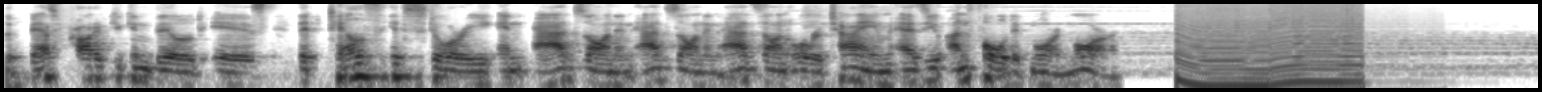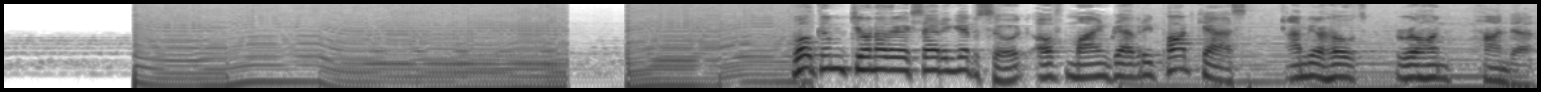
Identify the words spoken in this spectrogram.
the best product you can build is that tells its story and adds on and adds on and adds on over time as you unfold it more and more. Welcome to another exciting episode of Mind Gravity Podcast. I'm your host, Rohan Honda.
